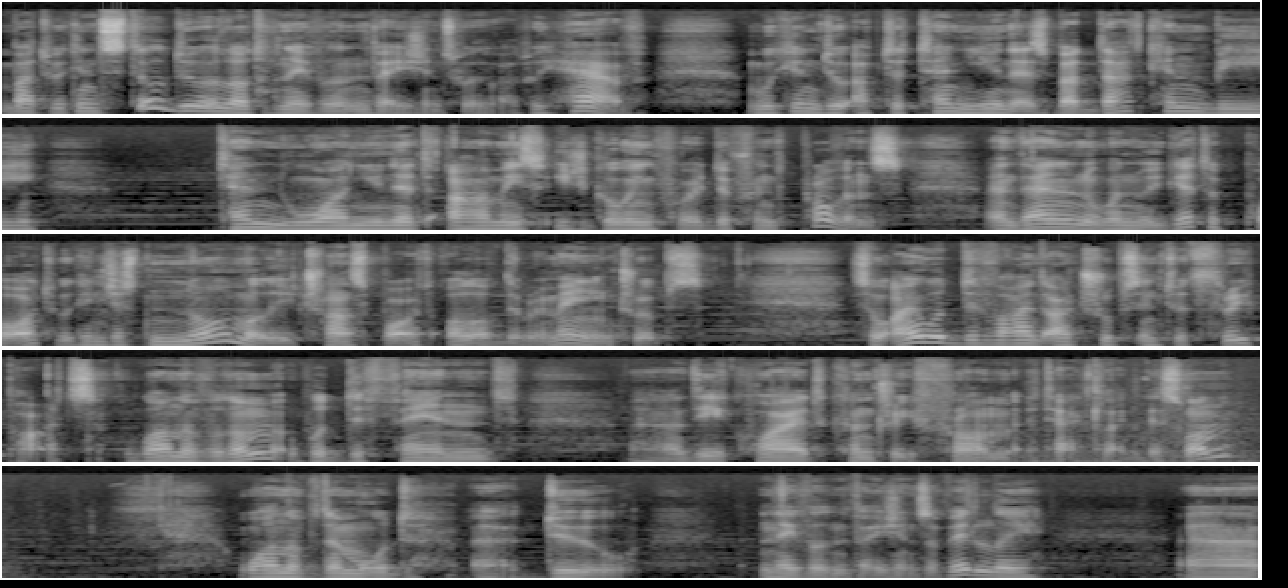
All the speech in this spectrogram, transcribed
But we can still do a lot of naval invasions with what we have. We can do up to 10 units, but that can be 10 one unit armies each going for a different province. And then when we get a port, we can just normally transport all of the remaining troops. So I would divide our troops into three parts. One of them would defend uh, the acquired country from attack like this one. One of them would uh, do naval invasions of Italy, uh,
